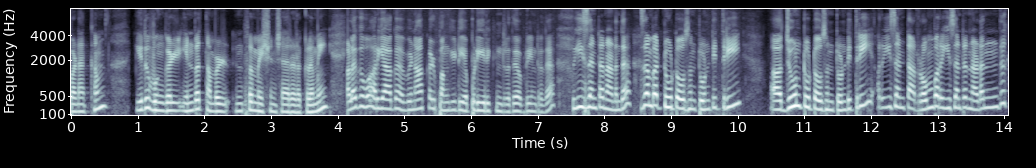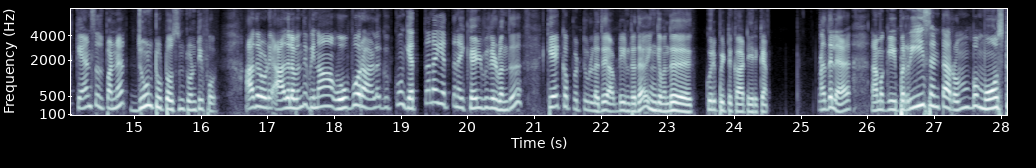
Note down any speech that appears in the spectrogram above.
வணக்கம். இது உங்கள் இன்பத்தமிழ் இன்ஃபர்மேஷன் ஷேர் அகாடமி. அழகு வாரியாக வினாக்கள் பங்கீடு எப்படி இருக்கின்றது அப்படின்றத ரீசெண்டாக நடந்த December two thousand twenty three June two thousand twenty three ரீசெண்டாக ரொம்ப ரீசெண்டாக நடந்து கேன்சல் பண்ண June two thousand twenty four அதனுடைய அதில் வந்து வினா ஒவ்வொரு அழகுக்கும் எத்தனை எத்தனை கேள்விகள் வந்து கேட்கப்பட்டுள்ளது அப்படின்றத இங்கே வந்து குறிப்பிட்டு காட்டியிருக்கேன். அதில் நமக்கு இப்போ ரீசெண்டாக ரொம்ப மோஸ்ட்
